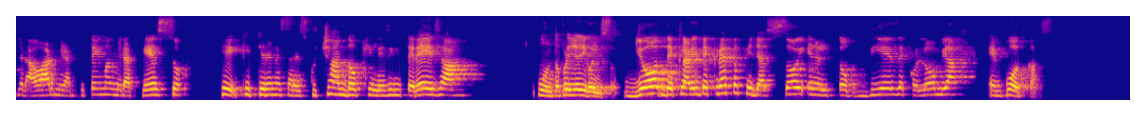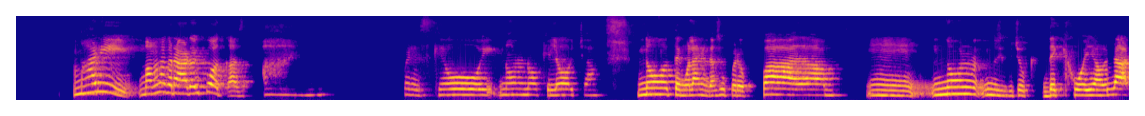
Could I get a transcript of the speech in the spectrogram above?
grabar, mirar qué temas, mirar qué eso, qué, quieren estar escuchando, qué les interesa. Punto. Pero yo digo, listo, yo declaro y decreto que ya estoy en el top 10 de Colombia en podcast. Mari, vamos a grabar hoy podcast. Ay, pero es que hoy, no, no, no, qué locha. No, tengo la agenda súper ocupada. Mm, no, no, yo, ¿de qué voy a hablar?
